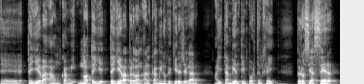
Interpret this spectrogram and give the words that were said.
eh, te lleva a un camino, no te, te lleva, perdón, al camino que quieres llegar, ahí también te importa el hate. Pero si hacer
